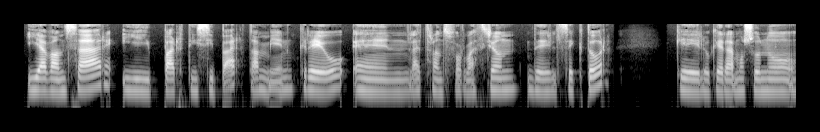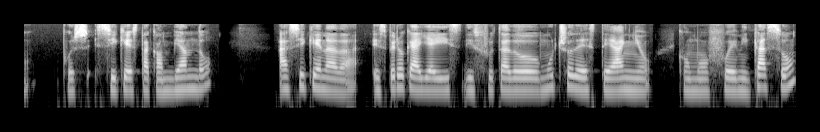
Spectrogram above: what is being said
y avanzar y participar también, creo, en la transformación del sector, que lo queramos o no pues sí que está cambiando. Así que nada, espero que hayáis disfrutado mucho de este año como fue mi caso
